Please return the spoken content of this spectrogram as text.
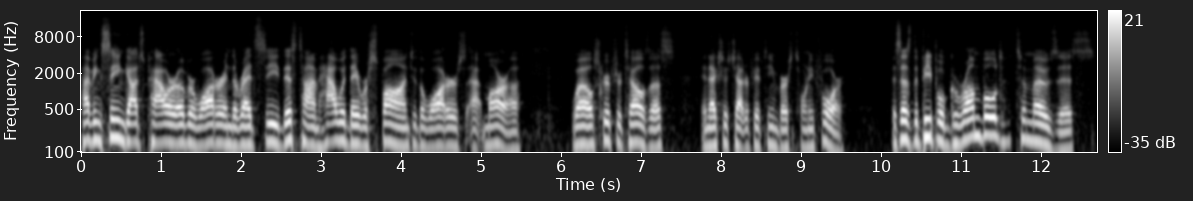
Having seen God's power over water in the Red Sea, this time, how would they respond to the waters at Marah? Well, Scripture tells us in Exodus chapter 15, verse 24. It says, The people grumbled to Moses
